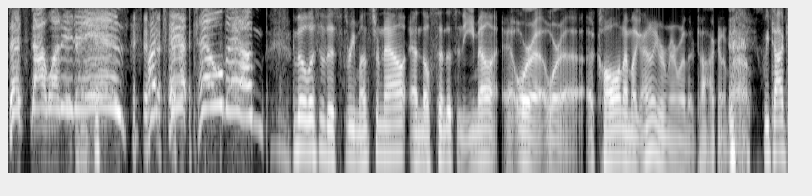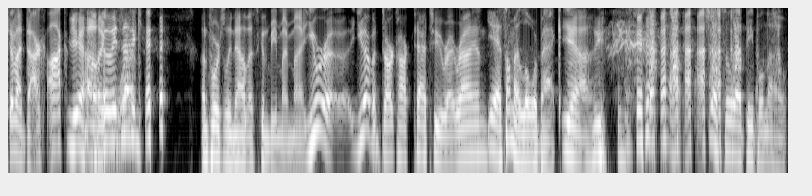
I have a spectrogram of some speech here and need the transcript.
that's not what it is. I can't tell them." And they'll listen to this three months from now, and they'll send us an email Uh, or a, or a, a call, and I'm like, I don't even remember what they're talking about. We talked about Darkhawk. yeah, like, Who is that again? Unfortunately, now that's going to be in my mind. You were a, you have a Darkhawk tattoo, right, Ryan? Yeah, it's on my lower back. Yeah. Just to let people know.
